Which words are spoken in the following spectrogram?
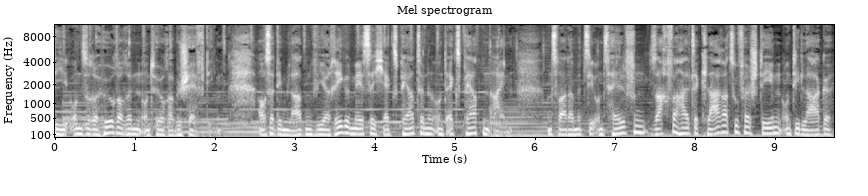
die unsere Hörerinnen und Hörer beschäftigen. Außerdem laden wir regelmäßig Expertinnen und Experten ein. Und zwar damit sie uns helfen, Sachverhalte klarer zu verstehen und die Lage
